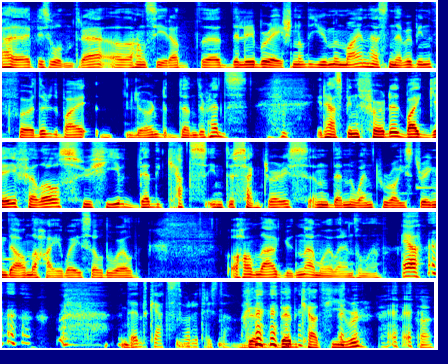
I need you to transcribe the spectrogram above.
episoden, tror jeg. Han sier at uh, the liberation of the human mind has never been furthered by learned dunderheads. It has been furthered by gay fellows who heaved dead cats into sanctuaries and then went roistering down the highways of the world. Og han der guden der må jo være en sånn en. Ja. Dead Cats var litt trist, da. Dead, dead cat heaver. Ja.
